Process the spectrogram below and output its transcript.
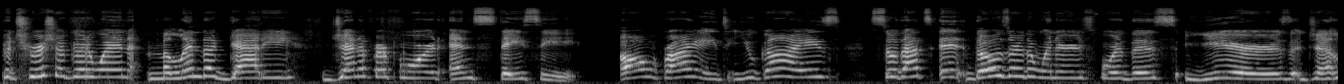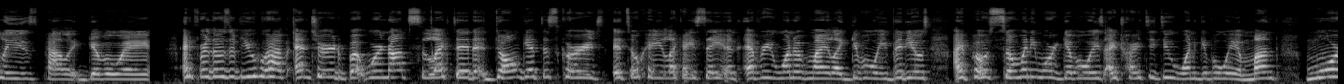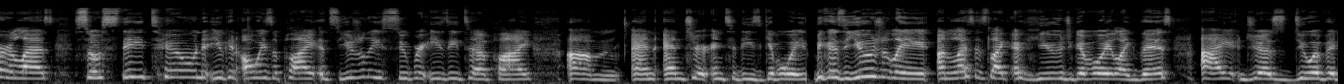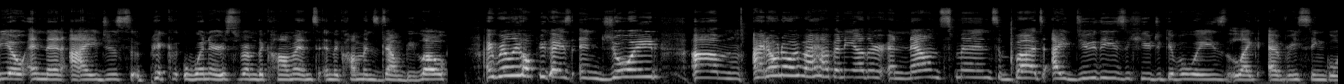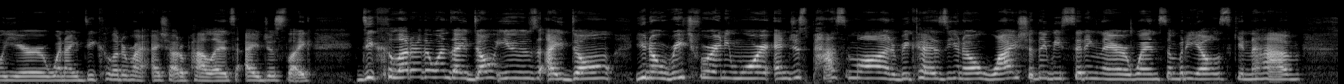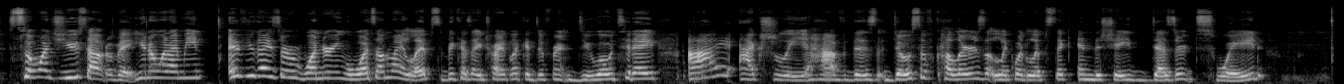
Patricia Goodwin, Melinda Gaddy, Jennifer Ford, and Stacy. All right, you guys. So that's it. Those are the winners for this year's Gently Palette giveaway. And for those of you who have entered but were not selected, don't get discouraged. It's okay. Like I say in every one of my like giveaway videos, I post so many more giveaways. I try to do one giveaway a month, more or less. So stay tuned. You can always apply. It's usually super easy to apply um, and enter into these giveaways because usually, unless it's like a huge giveaway like this, I just do a video and then I just pick winners from the comments in the comments down below. I really hope you guys enjoyed. Um, I don't know if I have any other announcements, but I do these huge giveaways like every single year when I declutter my eyeshadow palettes. I just like declutter the ones I don't use, I don't, you know, reach for anymore and just pass them on because, you know, why should they be sitting there when somebody else can have so much use out of it? You know what I mean? If you guys are wondering what's on my lips because I tried like a different duo today, I actually have this Dose of Colors liquid lipstick in the shade Desert Suede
